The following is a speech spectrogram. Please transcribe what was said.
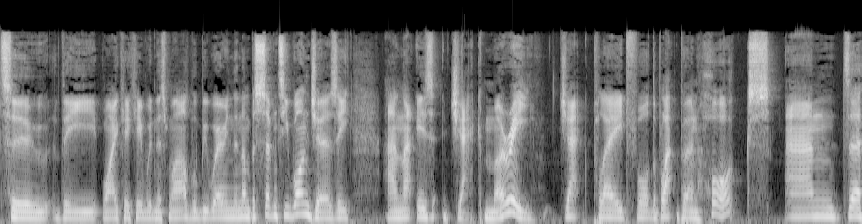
to the YKK Widnes Wild will be wearing the number 71 jersey, and that is Jack Murray. Jack played for the Blackburn Hawks, and uh,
